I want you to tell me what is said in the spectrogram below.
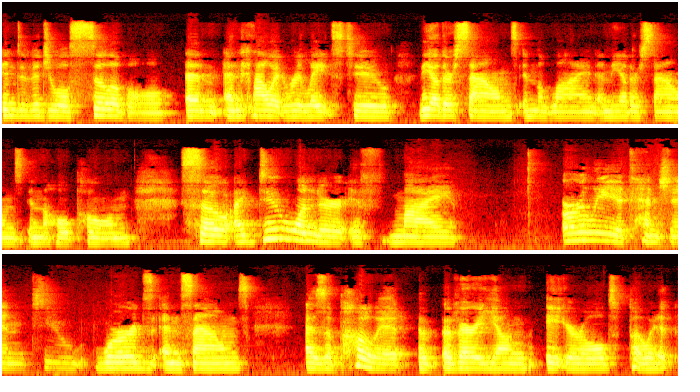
individual syllable and, and how it relates to the other sounds in the line and the other sounds in the whole poem. So I do wonder if my early attention to words and sounds as a poet, a, a very young eight year old poet,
